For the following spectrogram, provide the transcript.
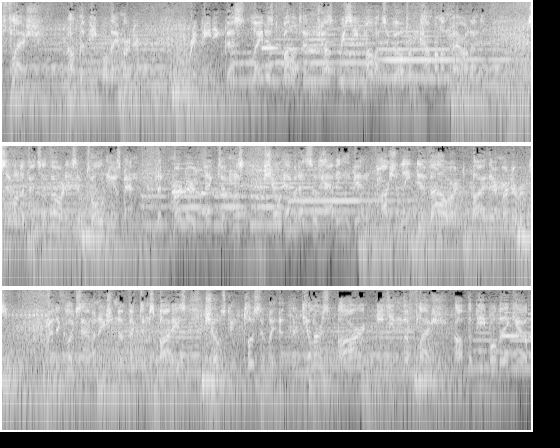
The flesh of the people they murdered. Repeating this latest bulletin just received moments ago from Cumberland, Maryland. Civil defense authorities have told newsmen that murder victims show evidence of having been partially devoured by their murderers. Medical examination of victims' bodies shows conclusively that the killers are eating the flesh of the people they killed.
